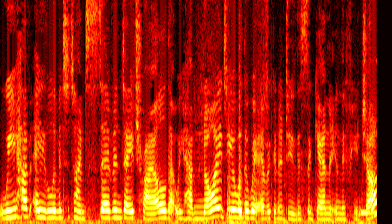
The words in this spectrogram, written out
we have a limited time seven day trial that we have no idea whether we're ever going to do this again in the future.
